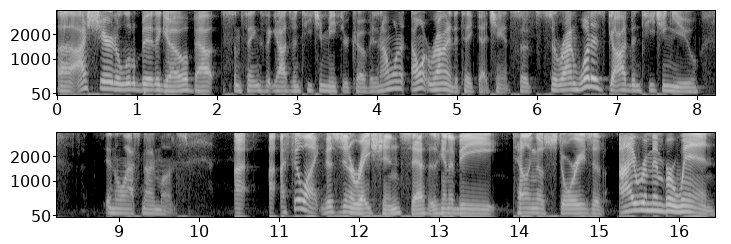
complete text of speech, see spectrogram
uh, I shared a little bit ago about some things that God's been teaching me through COVID, and I want I want Ryan to take that chance. So, so Ryan, what has God been teaching you in the last nine months? I, I feel like this generation, Seth, is going to be telling those stories of, I remember when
